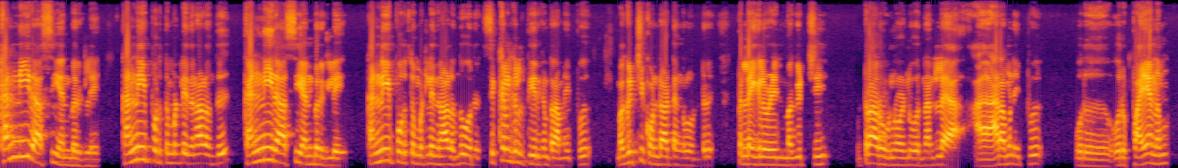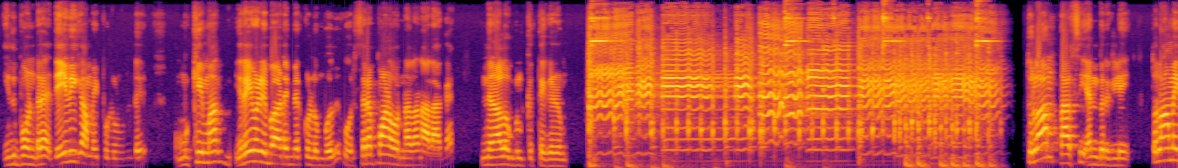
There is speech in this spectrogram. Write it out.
கன்னி ராசி அன்பர்களே கண்ணை பொறுத்த மட்டும் இதனால் வந்து கன்னி ராசி அன்பர்களே கண்ணை பொறுத்த மட்டும் இதனால் வந்து ஒரு சிக்கல்கள் தீர்கின்ற அமைப்பு மகிழ்ச்சி கொண்டாட்டங்கள் ஒன்று பிள்ளைகளுடைய மகிழ்ச்சி உற்றார்களுடன் ஒரு நல்ல அரவணைப்பு ஒரு ஒரு பயணம் இது போன்ற தெய்வீக அமைப்புகள் உண்டு. முக்கியமாக இறை வழிபாடு மேற்கொள்ளும் போது ஒரு சிறப்பான ஒரு நல்ல நாளாக இந்த நாள் உங்களுக்கு திகழும். துலாம் ராசி அன்பர்களே துலாமை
